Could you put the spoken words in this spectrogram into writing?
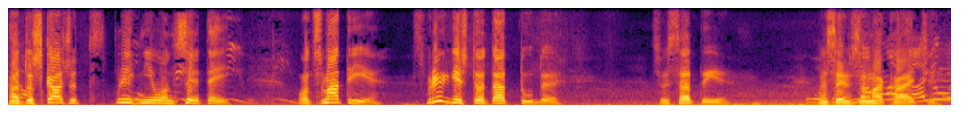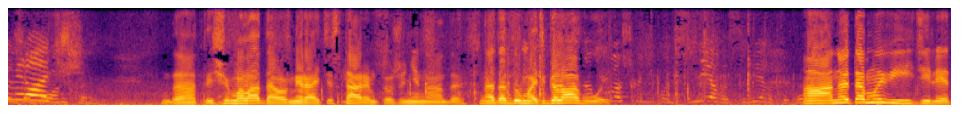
А то скажут, спрыгни вон с этой. Вот смотри, спрыгни что-то оттуда, с высоты, на своем самокате. Еще. Да, ты еще молода, умирать и старым тоже не надо. Надо думать головой. А, ну это мы видели.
